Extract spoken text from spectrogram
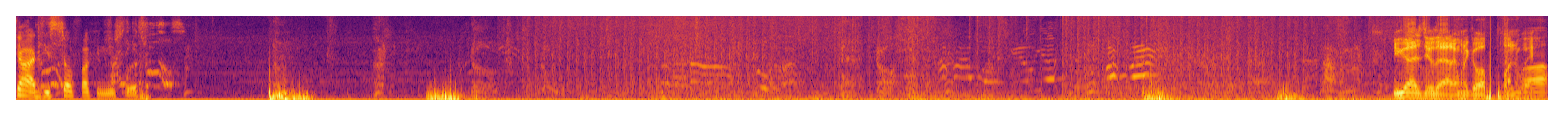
God, he's so fucking useless. You guys do that. I want to go up a fun way. Uh,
